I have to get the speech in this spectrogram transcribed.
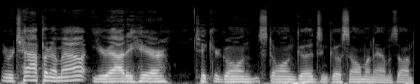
they were tapping him out you're out of here take your going stolen goods and go sell them on Amazon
